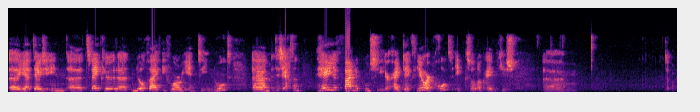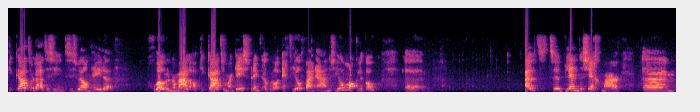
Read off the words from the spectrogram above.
Uh, je hebt deze in uh, twee kleuren, 05 Ivory en 10 Nude. Um, het is echt een hele fijne concealer. Hij dekt heel erg goed. Ik zal ook eventjes um, de applicator laten zien. Het is wel een hele gewone normale applicator. Maar deze brengt ook wel echt heel fijn aan. Dus heel makkelijk ook um, uit te blenden, zeg maar. Um,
